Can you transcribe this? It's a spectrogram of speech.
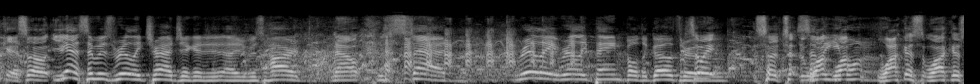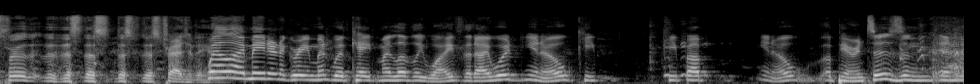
Okay, so you, Yes, it was really tragic. It, uh, it was hard. now. It was sad. really, really painful to go through. So wait. So, t- So walk, that you walk, won't- walk us walk us through th th this this this this tragedy. here. Well, I made an agreement with Kate, my lovely wife, that I would, you know, keep keep up, you know, appearances and and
